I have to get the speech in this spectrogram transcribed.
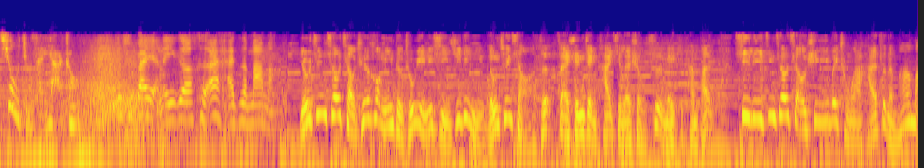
舅舅在亚洲。这是扮演了一个很爱孩子的妈妈。由金巧巧、陈浩民等主演的喜剧电影《龙泉小子》在深圳开启了首次媒体探班。戏里金巧巧是一位宠爱孩子的妈妈，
